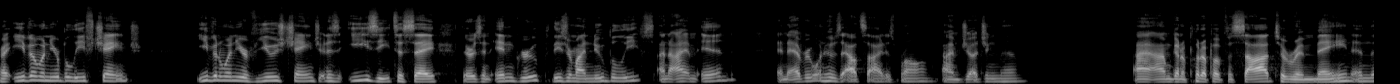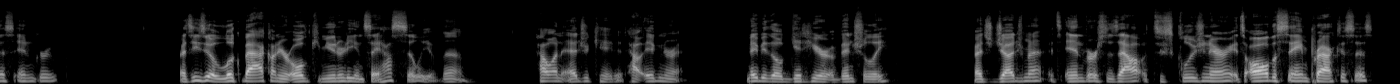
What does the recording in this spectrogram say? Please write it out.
Right? Even when your beliefs change, even when your views change, it is easy to say there's an in group. These are my new beliefs, and I am in. and everyone who's outside is wrong. I'm judging them. I, am going to put up a facade to remain in this in group. It's easy to look back on your old community and say, how silly of them, how uneducated, how ignorant. Maybe they'll get here eventually. That's judgment. It's in versus out. It's exclusionary. It's all the same practices.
